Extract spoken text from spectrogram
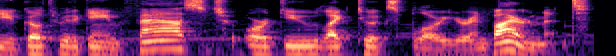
Do you go through the game fast, or do you like to explore your environment?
